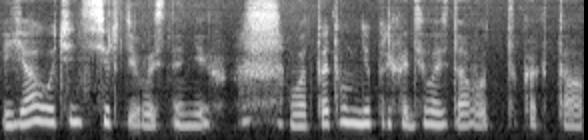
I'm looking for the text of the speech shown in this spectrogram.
и я очень сердилась на них. Вот, поэтому мне приходилось, да, вот как-то...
